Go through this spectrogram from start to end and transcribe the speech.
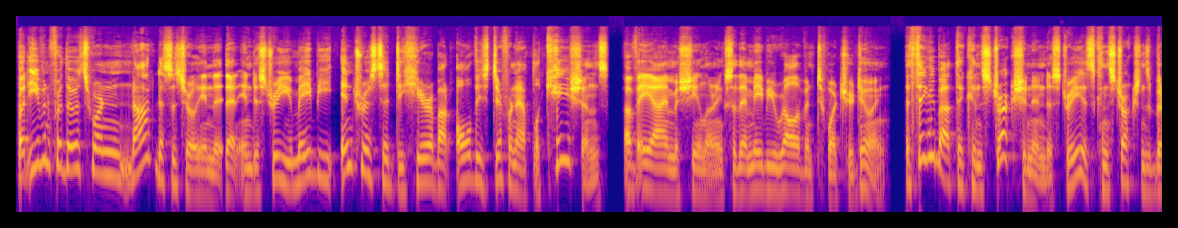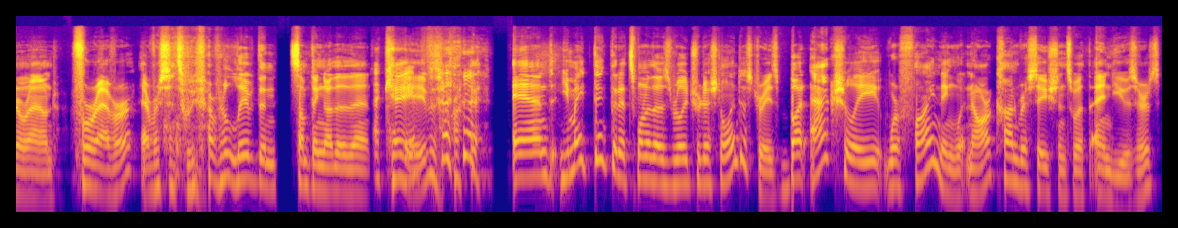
But even for those who are not necessarily in that industry, you may be interested to hear about all these different applications of AI and machine learning so that may be relevant to what you're doing. The thing about the construction industry is construction's been around forever, ever since we've ever lived in something other than A cave. caves. And you might think that it's one of those really traditional industries, but actually, we're finding in our conversations with end users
